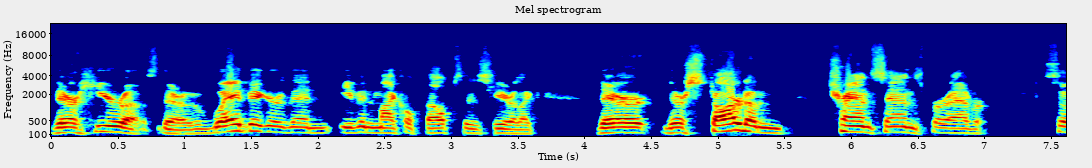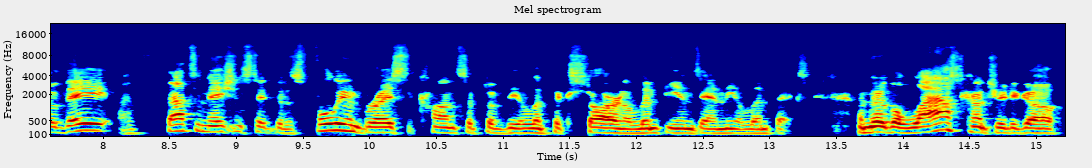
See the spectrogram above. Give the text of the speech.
They're heroes. They're way bigger than even Michael Phelps is here. Like their their stardom transcends forever. So they that's a nation state that has fully embraced the concept of the Olympic star and Olympians and the Olympics. And they're the last country to go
